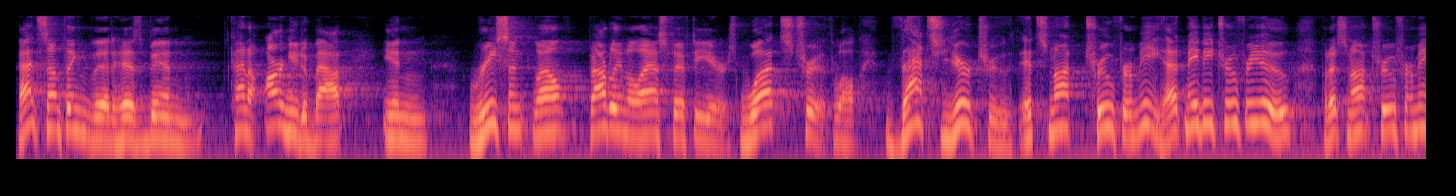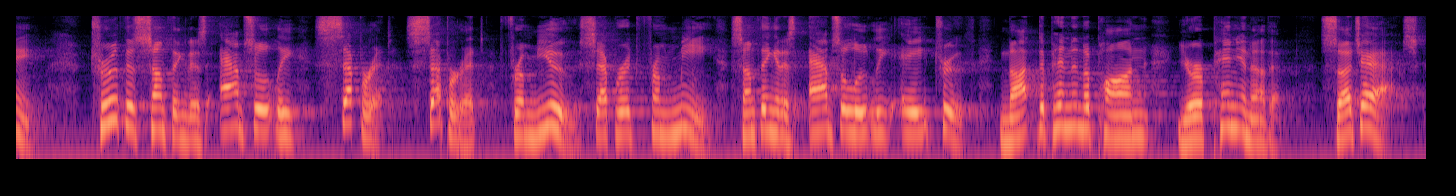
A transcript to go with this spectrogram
that's something that has been kind of argued about in recent, well, probably in the last 50 years. What's truth? Well, that's your truth. It's not true for me. That may be true for you, but it's not true for me. Truth is something that is absolutely separate, separate from you, separate from me, something that is absolutely a truth, not dependent upon your opinion of it, such as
